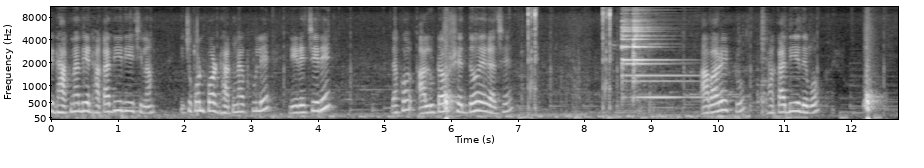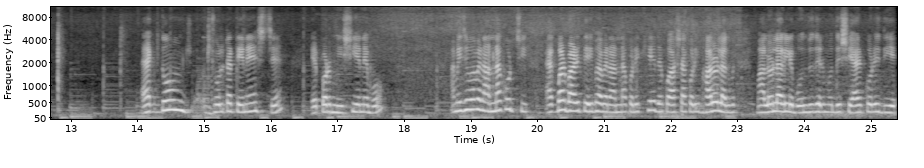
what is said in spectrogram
এই ঢাকনা দিয়ে ঢাকা দিয়ে দিয়েছিলাম। কিছুক্ষণ পর ঢাকনা খুলে নেড়ে চেড়ে দেখো আলুটাও সেদ্ধ হয়ে গেছে। আবারও একটু ঢাকা দিয়ে দেব। একদম ঝোলটা টেনে এসছে, এরপর মিশিয়ে নেব। আমি যেভাবে রান্না করছি, একবার বাড়িতে এইভাবে রান্না করে খেয়ে দেখো, আশা করি ভালো লাগবে। ভালো লাগলে বন্ধুদের মধ্যে শেয়ার করে দিয়ে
